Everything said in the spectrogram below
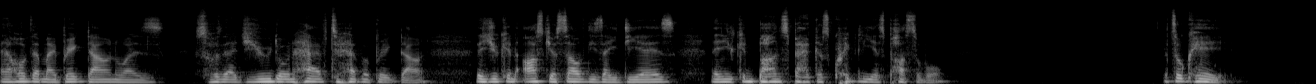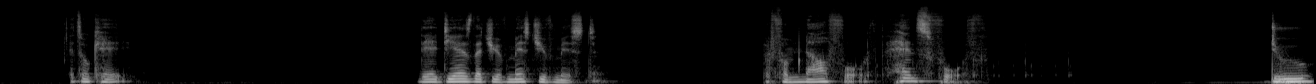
And I hope that my breakdown was so that you don't have to have a breakdown. That you can ask yourself these ideas, then you can bounce back as quickly as possible. It's okay. It's okay. The ideas that you have missed, you've missed. But from now forth, henceforth, do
